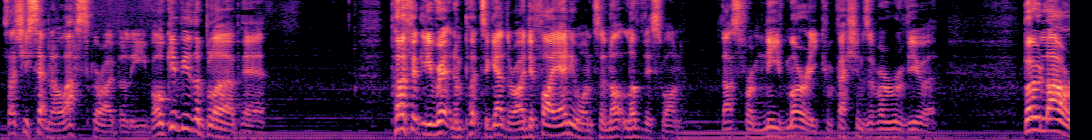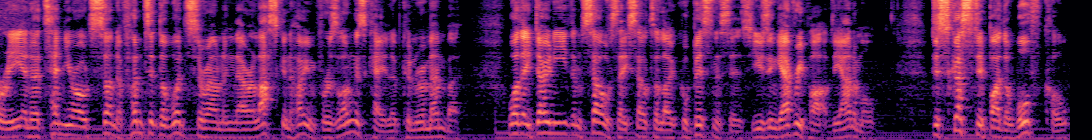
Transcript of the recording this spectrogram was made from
It's actually set in Alaska, I believe. I'll give you the blurb here. Perfectly written and put together, I defy anyone to not love this one. That's from Neve Murray, Confessions of a Reviewer. Bo Lowry and her 10 year old son have hunted the woods surrounding their Alaskan home for as long as Caleb can remember. What they don't eat themselves, they sell to local businesses, using every part of the animal. Disgusted by the wolf call,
